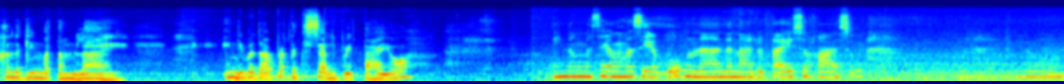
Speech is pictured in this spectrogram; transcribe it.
Ka naging matamlay? Hindi ba dapat nag-celebrate tayo? Inang masayang masaya po ako na nanalo tayo sa kaso. Pero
